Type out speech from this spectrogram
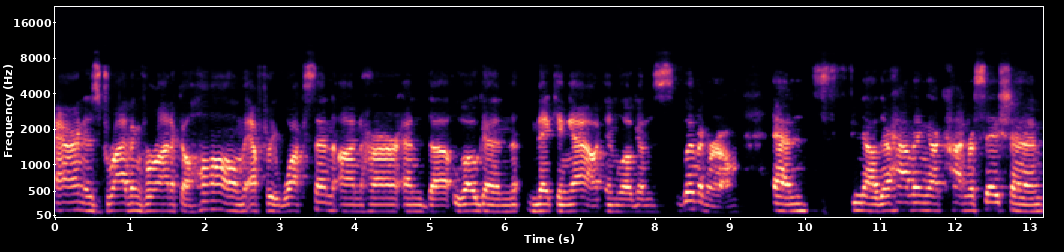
Aaron is driving Veronica home after he walks in on her and uh, Logan making out in Logan's living room. And, you know, they're having a conversation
